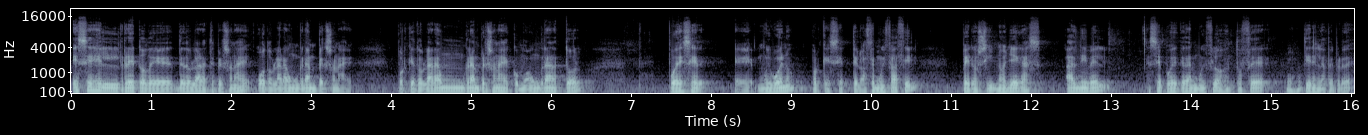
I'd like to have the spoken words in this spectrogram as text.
ese es el reto de, de doblar a este personaje o doblar a un gran personaje. Porque doblar a un gran personaje como a un gran actor puede ser eh, muy bueno porque se, te lo hace muy fácil, pero si no llegas al nivel se puede quedar muy flojo. Entonces tienes la de perder.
